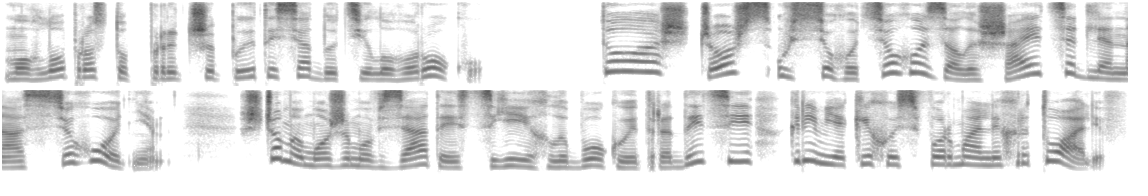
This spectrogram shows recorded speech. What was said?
могло просто причепитися до цілого року. То що ж з усього цього залишається для нас сьогодні? Що ми можемо взяти із цієї глибокої традиції, крім якихось формальних ритуалів?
